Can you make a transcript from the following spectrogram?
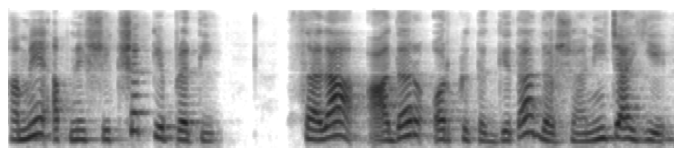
हमें अपने शिक्षक के प्रति सदा आदर और कृतज्ञता दर्शानी चाहिए।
